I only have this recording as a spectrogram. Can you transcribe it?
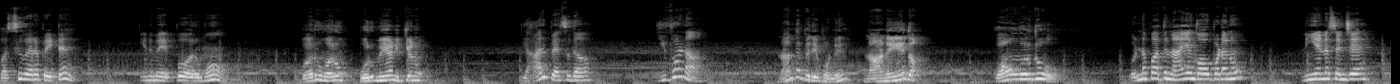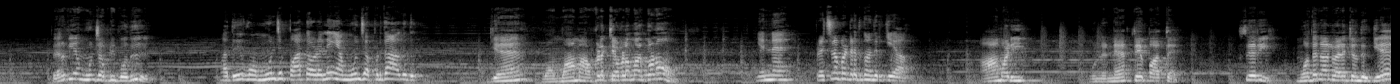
பஸ் வேற போயிட்ட? இனிமே எப்போ வருமோ? வரும் வரும். பொறுமையா நிக்கணும். யார் பேசுதா? இவனா? நான் தான் பெரிய பொண்ணு. நானே தான். கோவம் வருதோ? உன்னை பார்த்து நான் ஏன் கோவப்படணும்? நீ என்ன செஞ்ச? பிறவியா மூஞ்சி அப்படி போகுது. அது உன் மூஞ்ச பார்த்த உடனே என் மூஞ்சி அப்படிதான் ஆகுது. ஏன்? உன் மாமா அவ்வளவு கேவலமா இருக்கணும்? என்ன? பிரச்சனை பண்றதுக்கு வந்திருக்கியா? ஆமாடி. உன்னை நேரத்தே பார்த்தேன். சரி முத நாள் வேலைக்கு வந்திருக்கியே?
